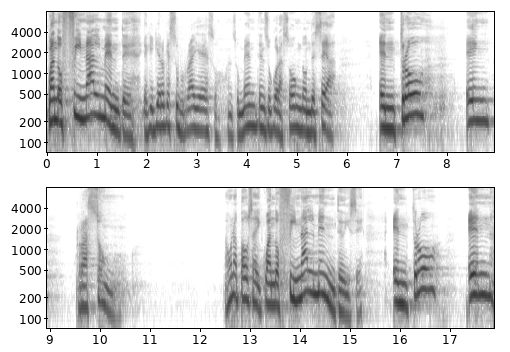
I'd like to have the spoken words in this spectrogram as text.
Cuando finalmente, y aquí quiero que subraye eso, en su mente, en su corazón, donde sea, entró en razón. Haz una pausa ahí. Cuando finalmente dice, entró en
